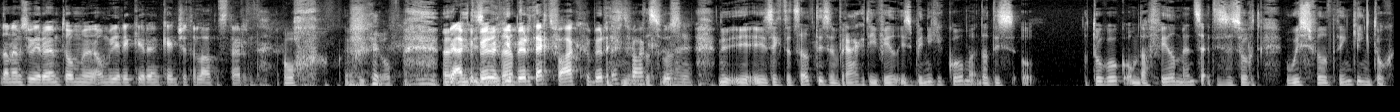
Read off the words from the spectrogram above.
hebben ze weer ruimte om, eh, om weer een keer een kindje te laten sterven. Oh. Eh, ja, gebeurt, inderdaad- gebeurt echt vaak. Gebeurt echt vaak. Dus-. Nu, je, je zegt het zelf, het is een vraag die veel is binnengekomen. Dat is toch ook omdat veel mensen... Het is een soort wishful thinking, toch?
